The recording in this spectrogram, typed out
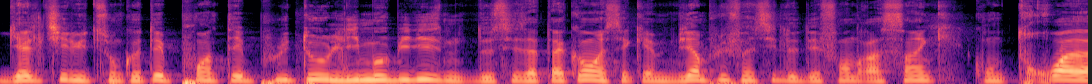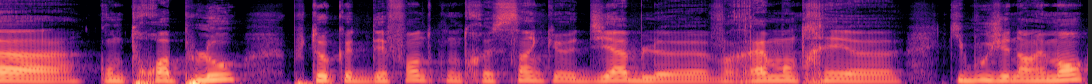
Galtier, lui, de son côté, pointait plutôt l'immobilisme de ses attaquants. Et c'est quand même bien plus facile de défendre à 5 contre 3, contre 3 plots plutôt que de défendre contre 5 diables vraiment très. qui bougent énormément.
